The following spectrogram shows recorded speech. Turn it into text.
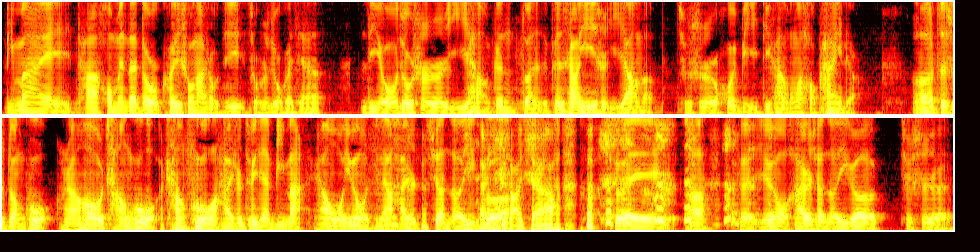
必麦它后面带兜，可以收纳手机，九十九块钱。理由就是一样，跟短跟上衣是一样的，就是会比迪卡侬的好看一点。呃，这是短裤，然后长裤，长裤我还是推荐必麦。然后我因为我尽量还是选择 一也个打钱啊，对啊，对，因为我还是选择一个就是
